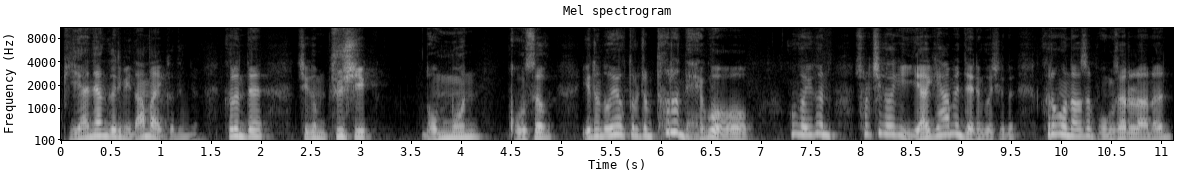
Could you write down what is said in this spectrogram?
비아냥 그림이 남아있거든요. 그런데 지금 주식, 논문, 보석 이런 의혹들을 좀 털어내고 그러니까 이건 솔직하게 이야기하면 되는 것이거든요. 그러고 나서 봉사를 하는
